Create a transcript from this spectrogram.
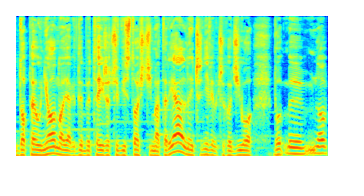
dopełniono jak gdyby tej rzeczywistości materialnej, czy nie wiem, czy chodziło, bo y, no,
